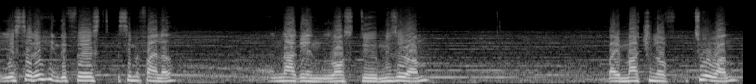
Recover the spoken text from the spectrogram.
Yesterday in the first semi-final, Nagaland lost to Mizoram by margin of 2-1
